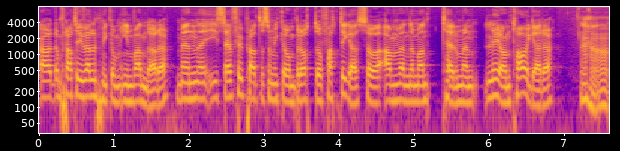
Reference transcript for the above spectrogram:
Ja, de pratar ju väldigt mycket om invandrare, men istället för att prata så mycket om brott och fattiga så använder man termen löntagare. Jaha.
